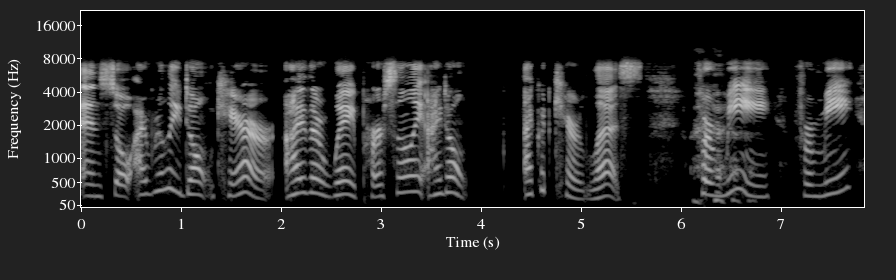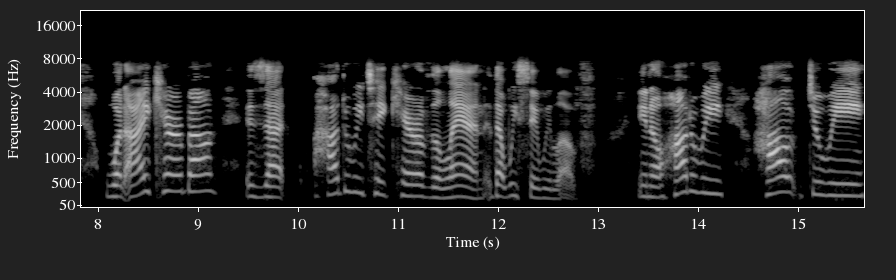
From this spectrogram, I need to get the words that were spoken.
and so I really don't care either way personally. I don't I could care less. For me, for me, what I care about is that how do we take care of the land that we say we love? You know, how do we how do we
